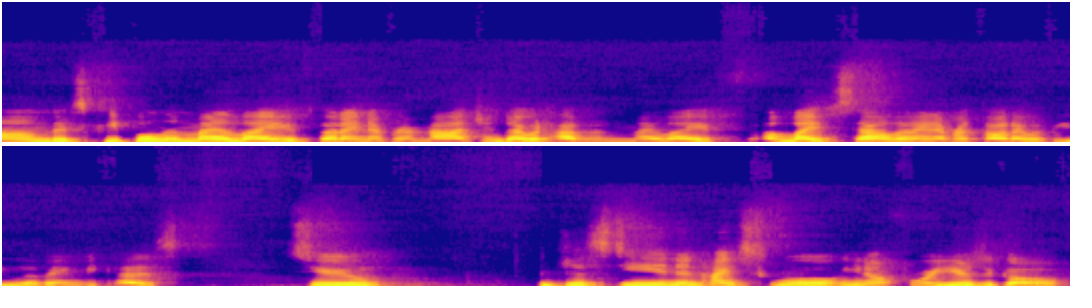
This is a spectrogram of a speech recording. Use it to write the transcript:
Um, there's people in my life that I never imagined I would have in my life, a lifestyle that I never thought I would be living because to Justine in high school, you know, four years ago,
